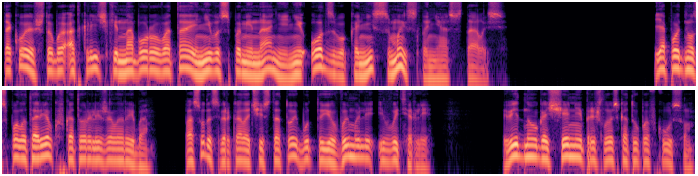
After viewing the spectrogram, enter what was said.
Такое, чтобы от клички набору ватая ни воспоминаний, ни отзвука, ни смысла не осталось. Я поднял с пола тарелку, в которой лежала рыба. Посуда сверкала чистотой, будто ее вымыли и вытерли. Видно, угощение пришлось коту по вкусу.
